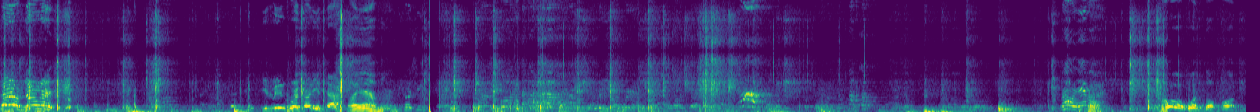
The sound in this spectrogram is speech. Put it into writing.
He's damn it! He's tiny attack. I am. Oh, what the fuck?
